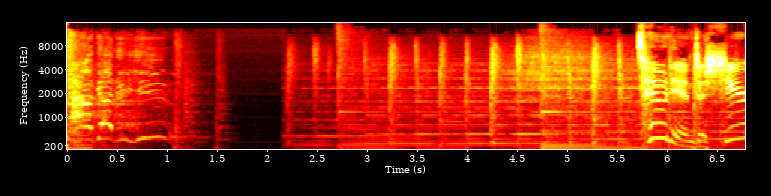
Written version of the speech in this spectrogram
I got you. Tune in to Sheer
